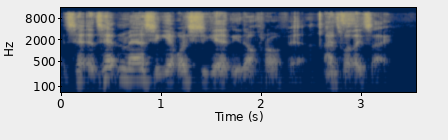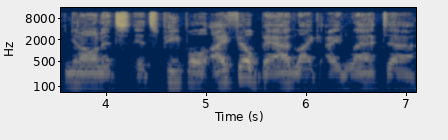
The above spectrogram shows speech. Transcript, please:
it's hit, it's hit and miss. You get what you get, and you don't throw a fit. That's It's- what they say. You know, and it's it's people. I feel bad. Like I let uh,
